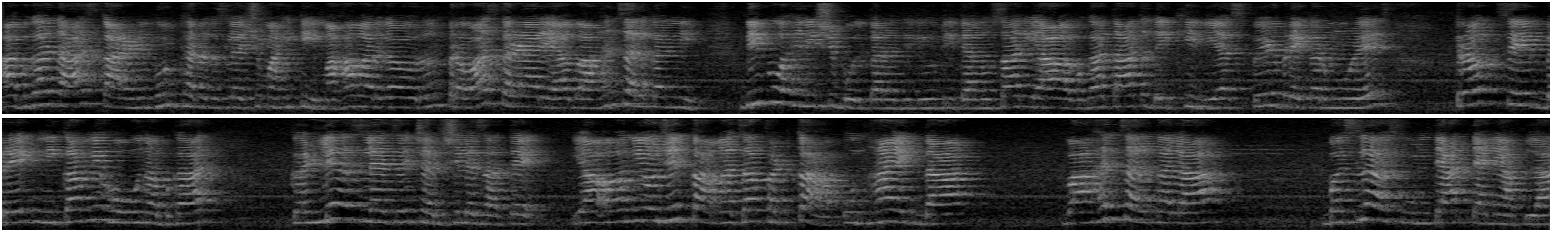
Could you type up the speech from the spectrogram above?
अपघातास कारणीभूत ठरत असल्याची माहिती महामार्गावरून प्रवास करणाऱ्या वाहन चालकांनी दीपवाहिनीशी बोलताना दिली होती. त्यानुसार या अपघातात देखील या स्पीड ब्रेकरमुळेच ट्रकचे ब्रेक निकामी होऊन अपघात घडले असल्याचे चर्चिले जाते. या अनियोजित कामाचा फटका पुन्हा एकदा वाहन चालकाला बसला असून त्यात त्याने आपला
